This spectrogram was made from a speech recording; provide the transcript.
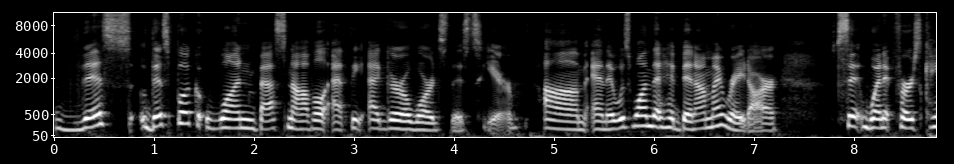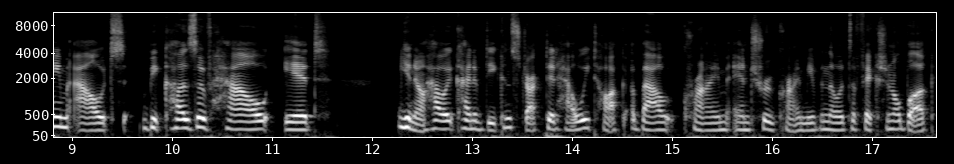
this this book won best novel at the Edgar Awards this year. Um, and it was one that had been on my radar when it first came out because of how it you know how it kind of deconstructed how we talk about crime and true crime even though it's a fictional book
